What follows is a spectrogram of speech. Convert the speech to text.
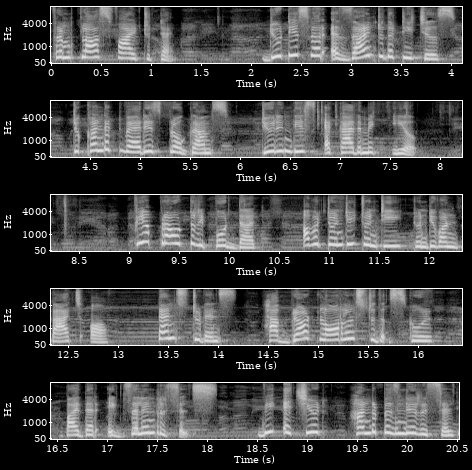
from class 5 to 10. Duties were assigned to the teachers to conduct various programs during this academic year. We are proud to report that our 2020-21 batch of 10 students have brought laurels to the school by their excellent results. We achieved 100% result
